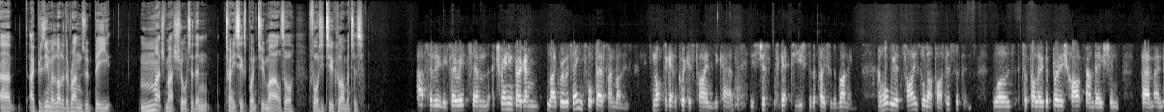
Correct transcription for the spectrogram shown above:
uh, I presume a lot of the runs would be much, much shorter than 26.2 miles or 42 kilometres. Absolutely. So it's um, a training program, like we were saying, for first time runners. It's not to get the quickest time you can, it's just to get used to the process of running. And what we advised all our participants was to follow the British Heart Foundation um, and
